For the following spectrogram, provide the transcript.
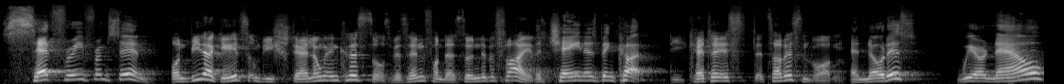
set free from sin. Und wieder geht es um die Stellung in Christus. Wir sind von der Sünde The befreit. chain has been cut. Die Kette ist zerrissen worden. And notice, we are now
